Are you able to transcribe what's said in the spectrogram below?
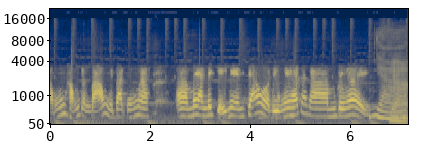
Không không cần báo người ta cũng à, à, mấy anh mấy chị mấy em cháu đều nghe hết á à, Tiền ơi. Dạ. Dạ.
